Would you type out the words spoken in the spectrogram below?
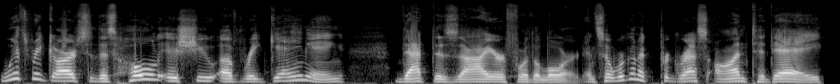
with regards to this whole issue of regaining that desire for the Lord. And so we're going to progress on today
